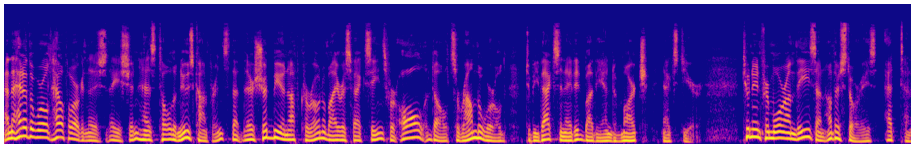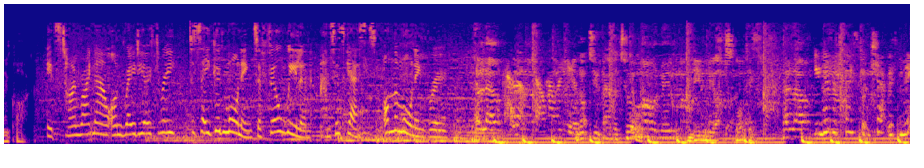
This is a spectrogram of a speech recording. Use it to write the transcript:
And the head of the World Health Organization has told a news conference that there should be enough coronavirus vaccines for all adults around the world to be vaccinated by the end of March next year. Tune in for more on these and other stories at 10 o'clock. It's time right now on Radio 3 to say good morning to Phil Whelan and his guests on the Morning Brew. Hello. Hello, Phil. How are you? Not too bad at all. Good morning. New York spotted. Hello. You never Facebook chat with me,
